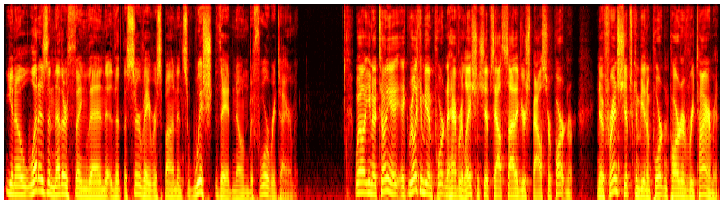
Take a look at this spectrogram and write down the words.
you know, what is another thing then that the survey respondents wished they had known before retirement? Well, you know, Tony, it really can be important to have relationships outside of your spouse or partner. You know, friendships can be an important part of retirement.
